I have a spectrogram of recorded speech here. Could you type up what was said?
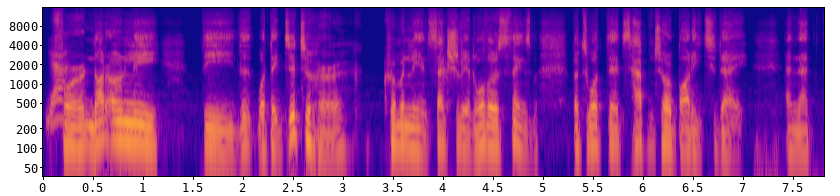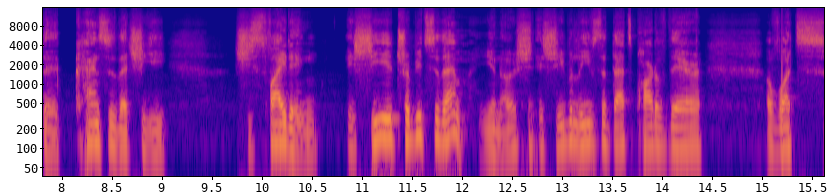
Yeah. for not only the, the what they did to her criminally and sexually and all those things but what that's happened to her body today and that the cancer that she she's fighting she attributes to them you know she, she believes that that's part of their of what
